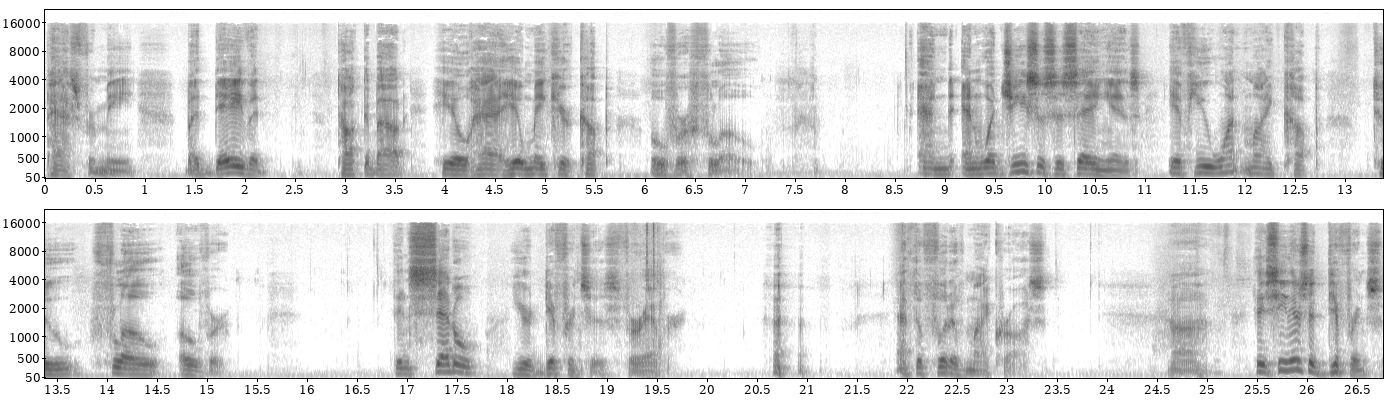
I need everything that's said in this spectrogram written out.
pass from me. But David talked about he'll ha- he'll make your cup overflow. And and what Jesus is saying is, if you want my cup to flow over, then settle your differences forever. at the foot of my cross. Uh, see, there's a difference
